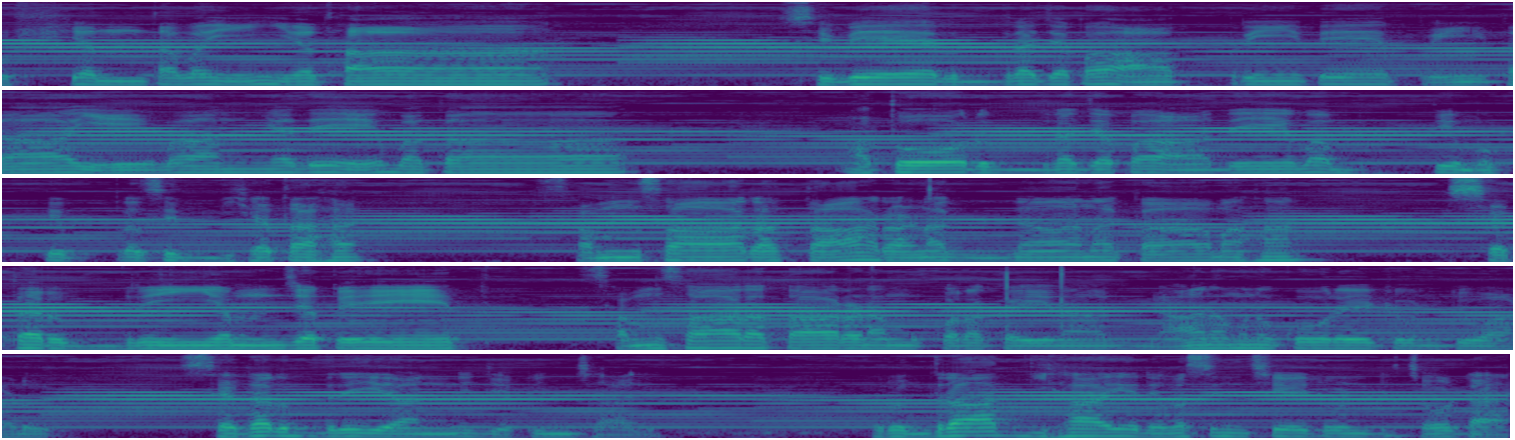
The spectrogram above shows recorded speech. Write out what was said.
పుష్యంత వై యథా. శివేర్ద్రజపా ప్రీతే ప్రీతా ఏవాన్యదేవత. అతో రుద్రజపా దేవ భక్తిముక్తిప్రసిద్ధ్యత. సంసారతారణజ్ఞానకామ. శతరుద్రీయం జపేత్. సంసారతారణం కొరకైన జ్ఞానమును కోరేటువంటి వాడు శతరుద్రీయాన్ని జపించాలి. రుద్రాధ్యాయ నివసించేటువంటి చోట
